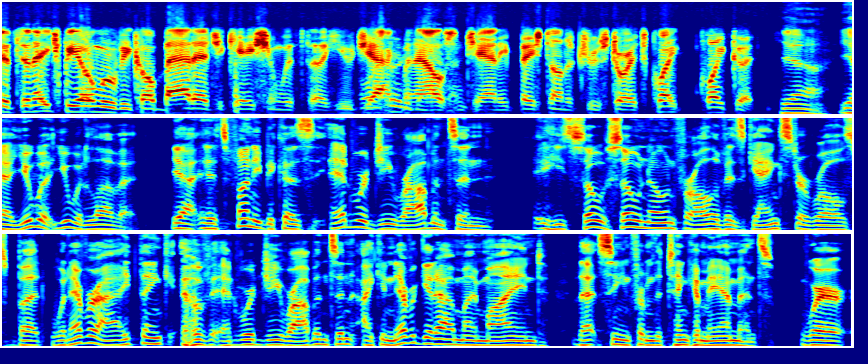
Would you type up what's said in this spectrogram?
It's an HBO movie called Bad Education with uh, Hugh Oh, I heard Jackman, about Allison Janney, based on a true story. It's quite quite good. Yeah, yeah, you would you would love it. Yeah, it's funny because Edward G. Robinson, he's so so known for all of his gangster roles, but whenever I think of Edward G. Robinson, I can never get out of my mind that scene from the Ten Commandments where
